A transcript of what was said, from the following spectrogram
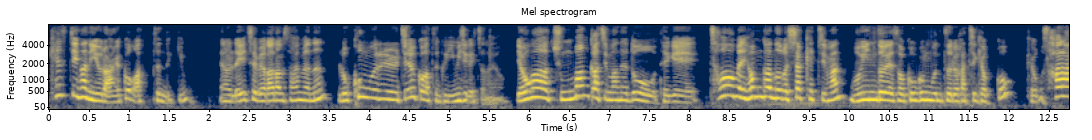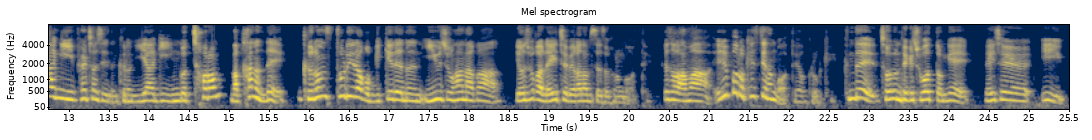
캐스팅한 이유를 알 것 같은 느낌? 레이첼 메가담스 하면은 로코물을 찍을 것 같은 그 이미지가 있잖아요. 영화 중반까지만 해도 되게 처음에 현관으로 시작했지만 무인도에서 고군분투를 같이 겪고 결국 사랑이 펼쳐지는 그런 이야기인 것처럼 막 하는데 그런 스토리라고 믿게 되는 이유 중 하나가 여주가 레이첼 메가담스여서 그런 것 같아. 그래서 아마 일부러 캐스팅한 것 같아요. 그렇게. 근데 저는 되게 좋았던 게 레이첼이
